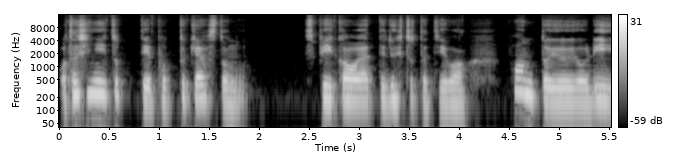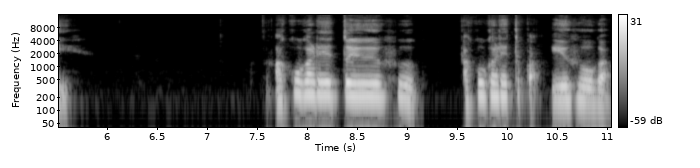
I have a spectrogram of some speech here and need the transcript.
私にとってポッドキャストのスピーカーをやってる人たちは、ファンというより、憧れというふう、憧れとかいう方が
